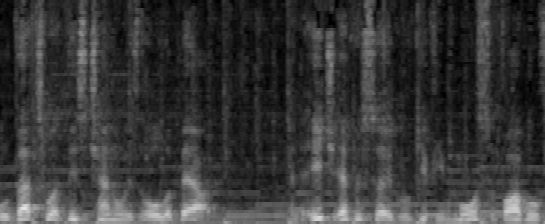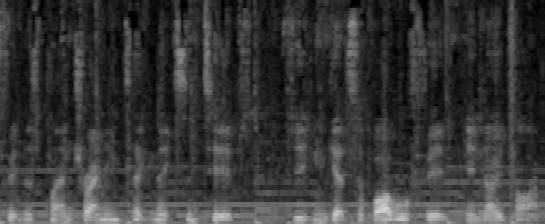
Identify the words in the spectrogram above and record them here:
Well, that's what this channel is all about. And each episode will give you more survival fitness plan training techniques and tips so you can get survival fit in no time.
